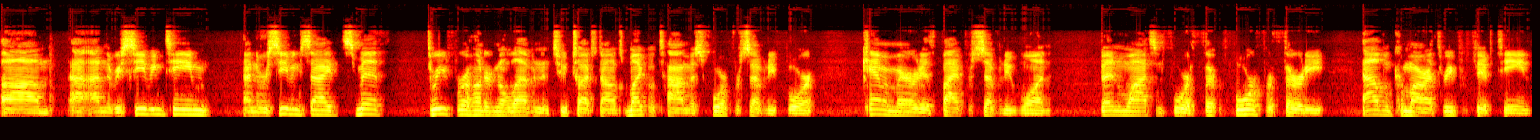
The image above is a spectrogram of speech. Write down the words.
Um, on the receiving team, on the receiving side, Smith, 3 for 111 and two touchdowns. Michael Thomas, 4 for 74. Cameron Meredith, 5 for 71. Ben Watson, 4, th- four for 30. Alvin Kamara, 3 for 15.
